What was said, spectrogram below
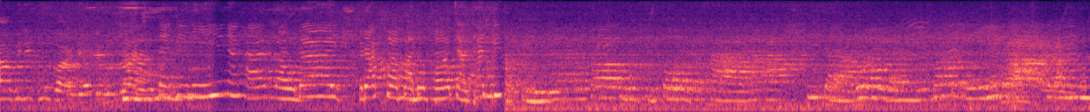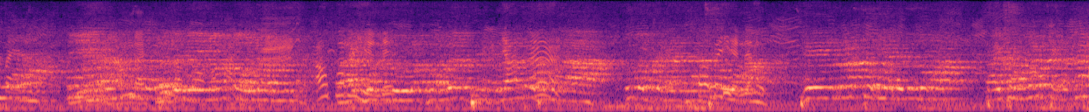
ว่างพี่นิดพูดก่อนเดี๋ยวเดี๋ยวผมช่วยค่ะในปีนี้นะคะเราได้รับความอนุเคราะห์จากท่านวิสัยแล้วก็มีสิงโตสภานะคะที่จะมาร่วมในวันนี้นอกจากนี้ค่ะยังมีเอ่อเอ้าพ่อไม่เห็นเลยยังนะพ่อไม่เห็นเลยเพลงรักเธอเดียวเลยทุกคนสายชาววัดจักรข้า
